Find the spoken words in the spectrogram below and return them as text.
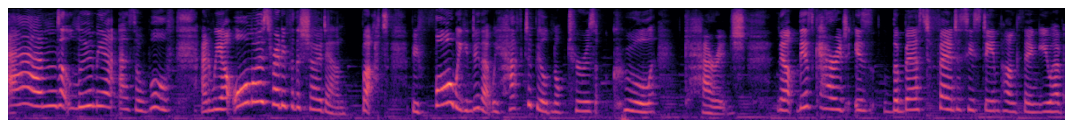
and Lumia as a wolf, and we are almost ready for the showdown. But before we can do that, we have to build Noctura's cool carriage. Now, this carriage is the best fantasy steampunk thing you have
